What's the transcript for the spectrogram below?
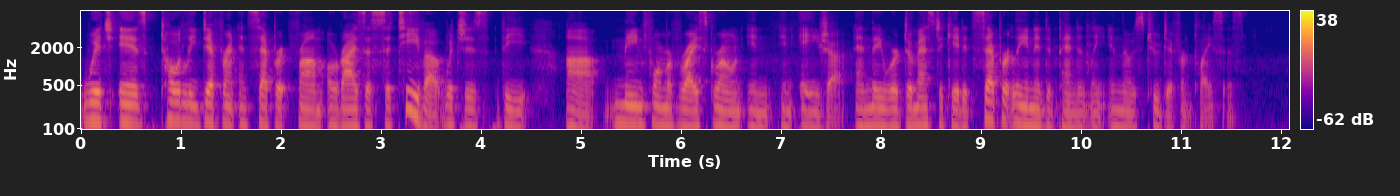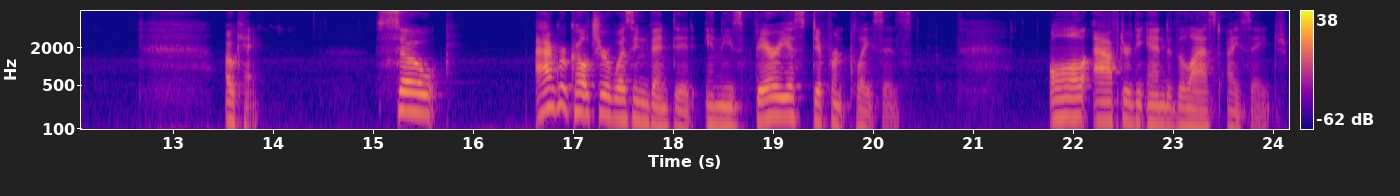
which is totally different and separate from Oryza sativa, which is the uh, main form of rice grown in, in Asia. And they were domesticated separately and independently in those two different places. Okay. So, agriculture was invented in these various different places all after the end of the last ice age.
